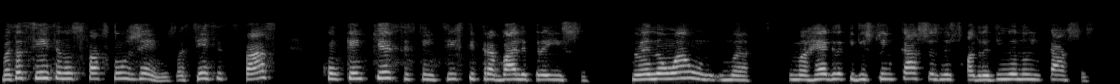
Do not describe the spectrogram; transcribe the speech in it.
mas a ciência não se faz com os gênios, a ciência se faz com quem quer ser cientista e trabalha para isso. Não é? Não há um, uma uma regra que diz tu encaixas nesse quadradinho ou não encaixas.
